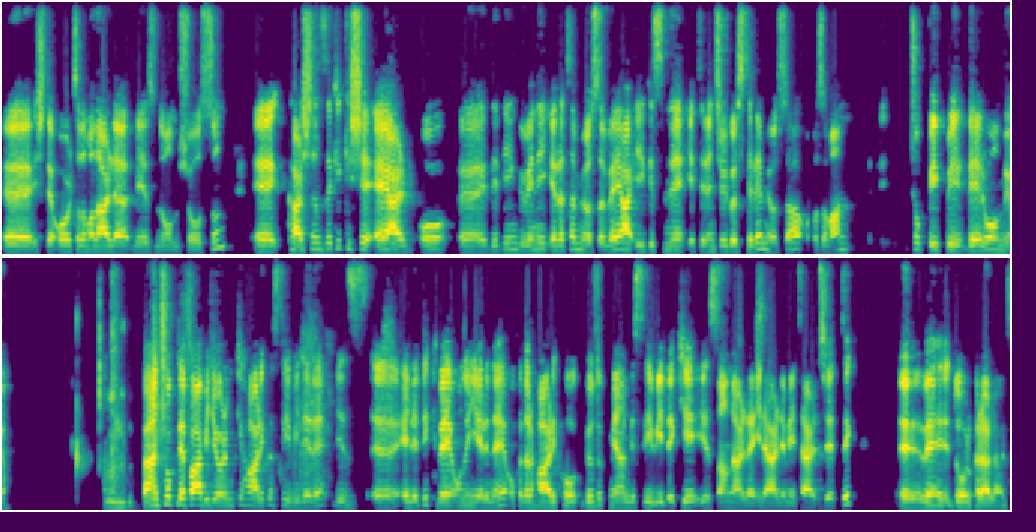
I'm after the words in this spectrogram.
e, işte ortalamalarla mezun olmuş olsun, e, karşınızdaki kişi eğer o e, dediğin güveni yaratamıyorsa veya ilgisini yeterince gösteremiyorsa o zaman çok büyük bir değeri olmuyor. Anladım. Ben çok defa biliyorum ki harika CV'leri biz e, eledik ve onun yerine o kadar harika gözükmeyen bir CV'deki insanlarla ilerlemeyi tercih ettik e, ve doğru kararlardı.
